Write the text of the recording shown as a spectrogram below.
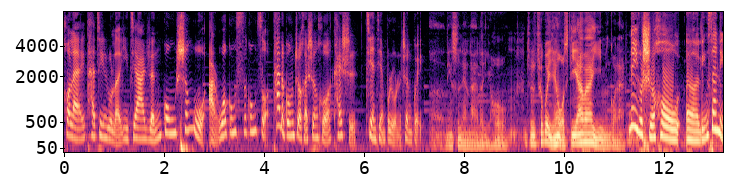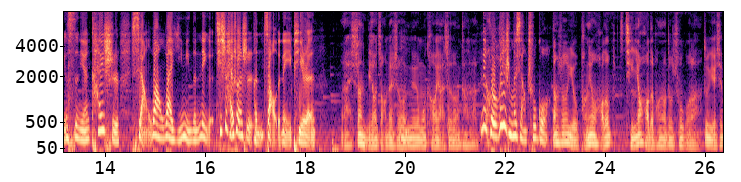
后来，他进入了一家人工生物耳蜗公司工作。他的工作和生活开始渐渐步入了正轨。呃，零四年来了以后，就是出国以前，我是 DIY 移民过来。那个时候，呃，零三零四年开始想往外移民的那个，其实还算是很早的那一批人。哎，算是比较早。那时候，那我们考雅思都能考出来。那会儿为什么想出国？当时有朋友，好多挺要好的朋友都出国了，就有些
